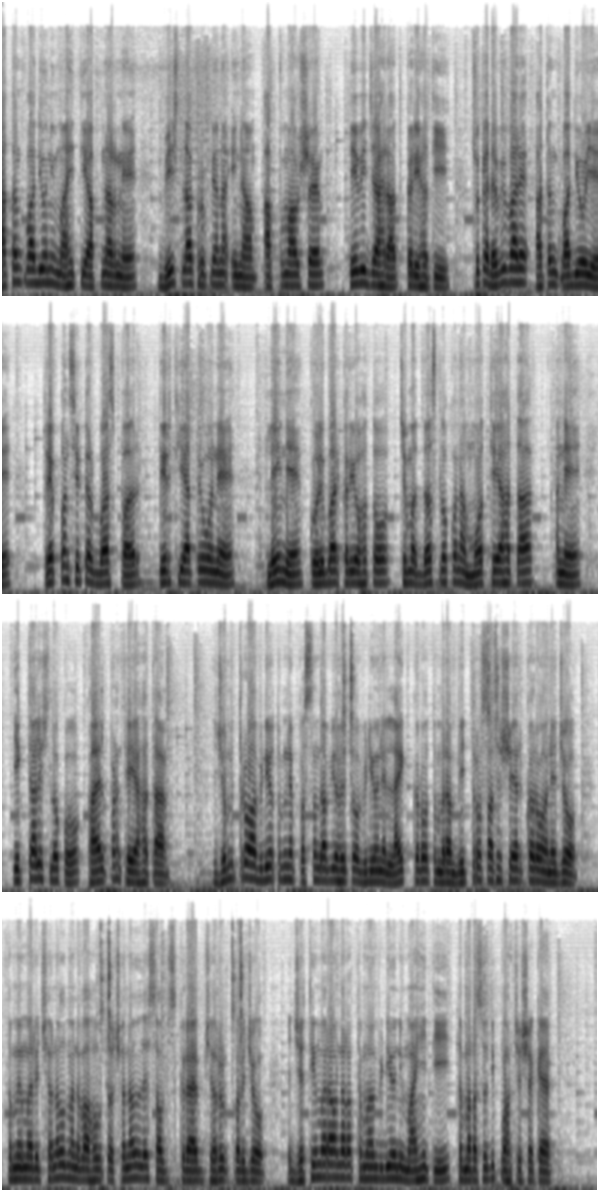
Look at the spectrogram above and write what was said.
આતંકવાદીઓની માહિતી આપનારને વીસ લાખ રૂપિયાના ઇનામ આપવામાં આવશે તેવી જાહેરાત કરી હતી. જોકે રવિવારે આતંકવાદીઓએ ત્રેપન સીટર બસ પર તીર્થયાત્રીઓને લઈને ગોળીબાર કર્યો હતો, જેમાં દસ લોકોના મોત થયા હતા અને એકતાલીસ લોકો ઘાયલ પણ થયા હતા. જો મિત્રો આ વીડિયો તમને પસંદ આવ્યો હોય તો વિડીયોને લાઇક કરો, તમારા મિત્રો સાથે શેર કરો અને જો તમે મારી ચેનલમાં નવા હોવ તો ચેનલને સબસ્ક્રાઈબ જરૂર કરજો, જેથી મારા આવનારા તમામ વિડીયોની માહિતી તમારા સુધી પહોંચી શકે.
